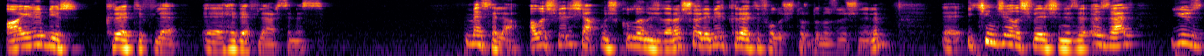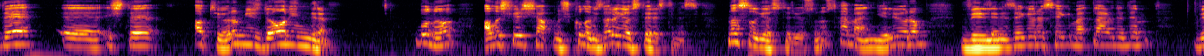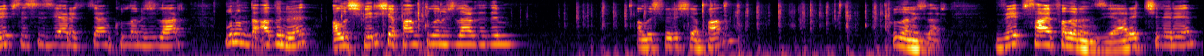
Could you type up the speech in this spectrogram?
ayrı bir kreatifle e, hedeflersiniz. Mesela alışveriş yapmış kullanıcılara şöyle bir kreatif oluşturduğunuzu düşünelim. E, ikinci alışverişinize özel yüzde e, işte atıyorum yüzde on indirim. Bunu alışveriş yapmış kullanıcılara gösterirsiniz. Nasıl gösteriyorsunuz? Hemen geliyorum. Verilerinize göre segmentler dedim. Web sitesi ziyaret eden kullanıcılar. Bunun da adını alışveriş yapan kullanıcılar dedim. Alışveriş yapan kullanıcılar. Web sayfaların ziyaretçileri,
